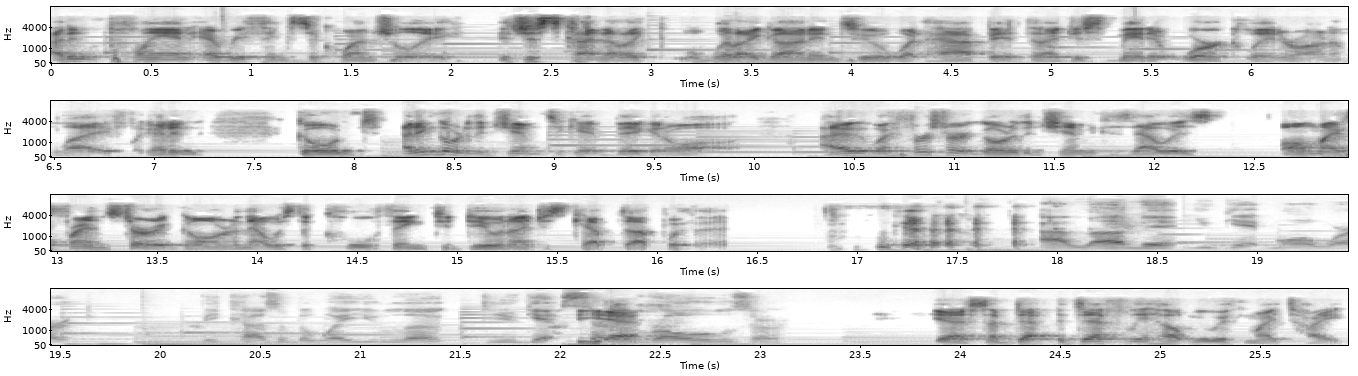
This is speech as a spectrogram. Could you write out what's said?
I didn't plan everything sequentially. It's just kind of like what I got into, what happened, and I just made it work later on in life. Like I didn't go I didn't go to the gym to get big at all. I, I first started going to the gym because that was all my friends started going, and that was the cool thing to do, and I just kept up with it. I love it. You get more work because of the way you look. Do you get certain Yeah. roles or? yes, I've de- it definitely helped me with my type.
